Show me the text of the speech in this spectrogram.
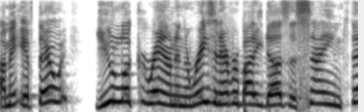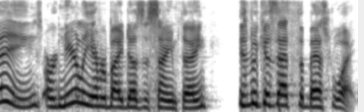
I mean, if there, you look around, and the reason everybody does the same things, or nearly everybody does the same thing, is because that's the best way.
